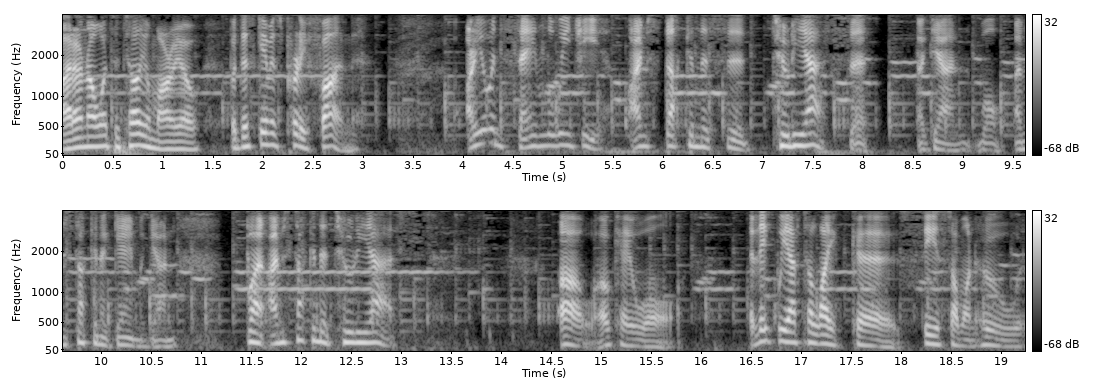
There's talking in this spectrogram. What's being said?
I don't know what to tell you, Mario, but this game is pretty fun. Are you insane, Luigi? I'm stuck in this uh, 2DS uh, again. Well, I'm stuck in a game again, but I'm stuck in a 2DS. Oh, okay, well, I think we have to, like, uh, see someone who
